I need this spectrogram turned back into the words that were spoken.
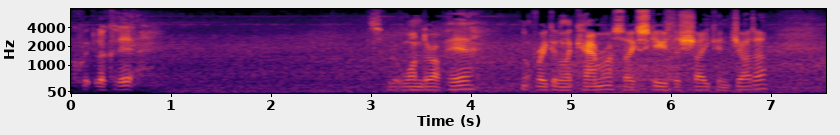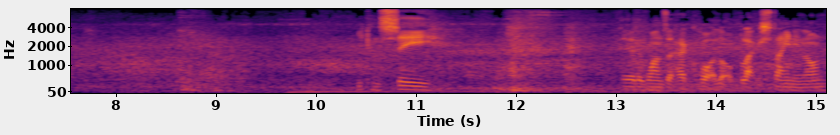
Quick look at it. It's a little wander up here. Not very good on the camera, so excuse the shake and judder. You can see they're the ones that had quite a lot of black staining on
